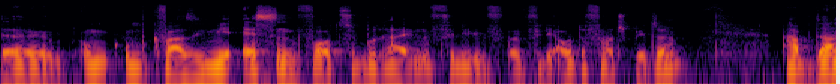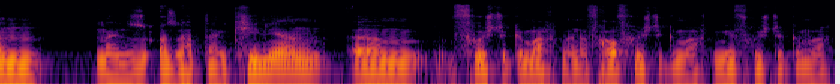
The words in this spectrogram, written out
äh, um, um quasi mir Essen vorzubereiten für die, für die Autofahrt später. Hab dann mein, also habe dann Kilian ähm, Frühstück gemacht, meiner Frau Frühstück gemacht, mir Frühstück gemacht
